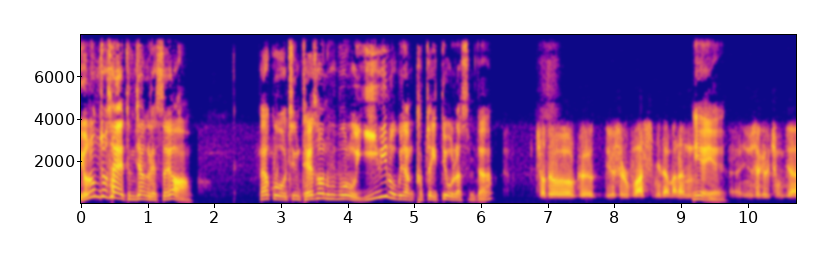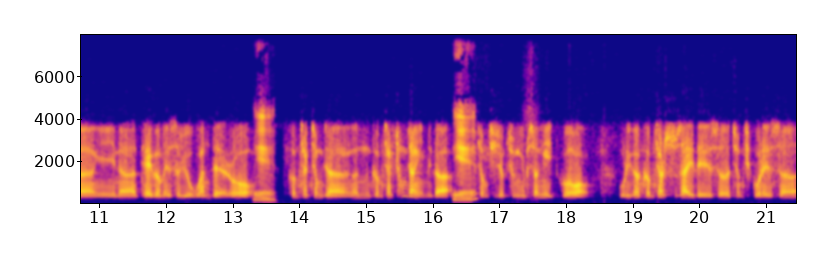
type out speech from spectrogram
여론조사에 등장을 했어요. 그래갖고 지금 대선 후보로 2위로 그냥 갑자기 뛰어올랐습니다. 저도 그 뉴스를 보았습니다만은 예, 예. 어, 윤석열 총장이나 대검에서 요구한 대로 예. 검찰총장은 검찰총장입니다. 예. 정치적 중립성이 있고 우리가 검찰 수사에 대해서 정치권에서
